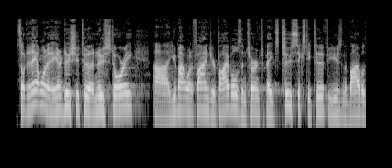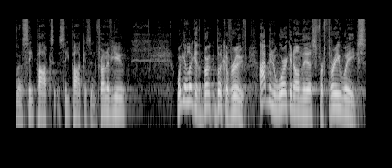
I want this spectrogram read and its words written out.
So today I want to introduce you to a new story. Uh, you might want to find your Bibles and turn to page 262 if you're using the Bibles in the seat, pockets, seat pockets in front of you. We're going to look at the book, book of Ruth. I've been working on this for three weeks.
